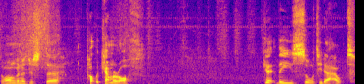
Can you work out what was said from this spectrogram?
So I'm going to just uh, pop the camera off get these sorted out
